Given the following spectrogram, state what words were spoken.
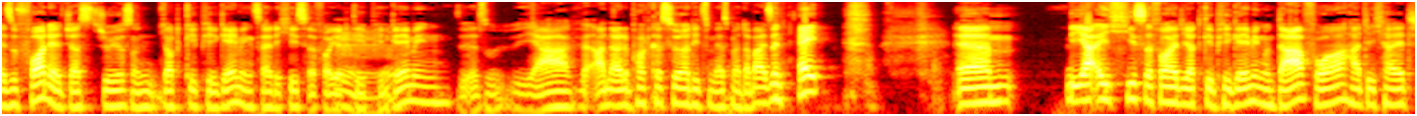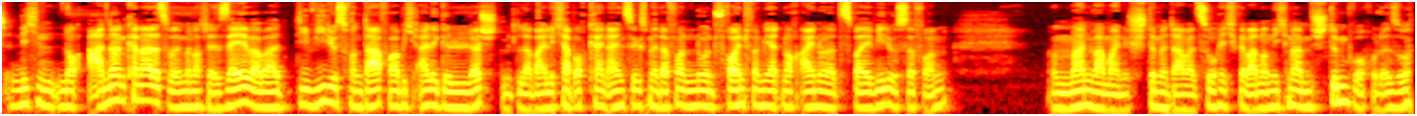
also vor der Just Julius und JGP Gaming Zeit, ich hieß ja vor JGP Mhm. Gaming, also ja, an alle Podcast-Hörer, die zum ersten Mal dabei sind, hey! ähm, ja, ich hieß davor halt JGP Gaming und davor hatte ich halt nicht einen noch anderen Kanal, das war immer noch derselbe, aber die Videos von davor habe ich alle gelöscht mittlerweile. Ich habe auch kein einziges mehr davon, nur ein Freund von mir hat noch ein oder zwei Videos davon. Und Mann, war meine Stimme damals hoch. Ich war noch nicht mal im Stimmbruch oder so.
